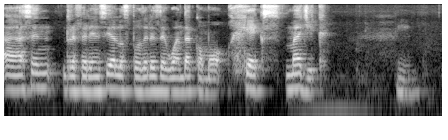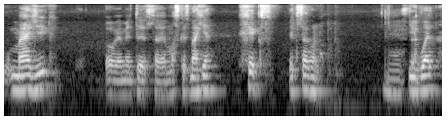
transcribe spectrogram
hacen referencia a los poderes de Wanda como Hex Magic. Mm. Magic, obviamente sabemos que es magia. Hex, hexágono. Igual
